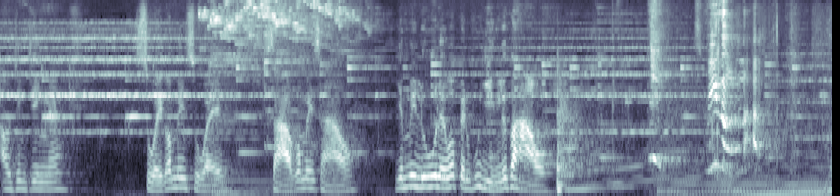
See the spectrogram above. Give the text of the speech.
เอาจริง ๆ นะ สวยก็ไม่สวย สาวก็ไม่สาว ยังไม่รู้เลยว่าเป็นผู้หญิงหรือเปล่า ไม่รู้ล่ะ โห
